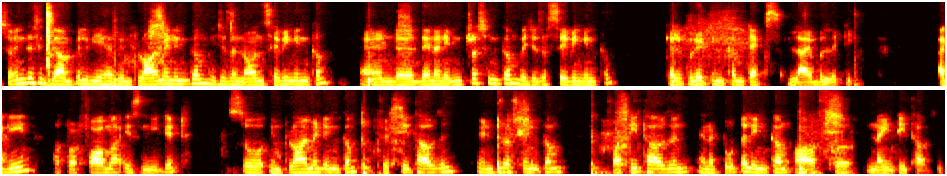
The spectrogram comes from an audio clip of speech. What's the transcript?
So in this example, we have employment income, which is a non-saving income, and uh, then an interest income, which is a saving income. Calculate income tax liability. Again, a pro forma is needed. So employment income, 50,000, interest income, 40,000 and a total income of uh, 90,000.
